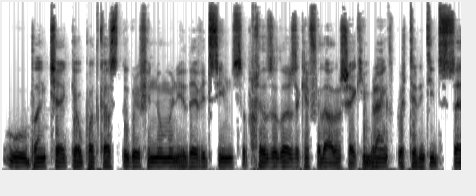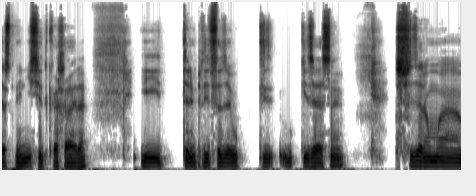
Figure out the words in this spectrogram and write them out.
o Blank Check é o podcast do Griffin Newman e o David Sims sobre realizadores a quem foi dado um cheque em branco depois de terem tido sucesso no início de carreira e terem podido fazer o que, o que quisessem. Eles fizeram uma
